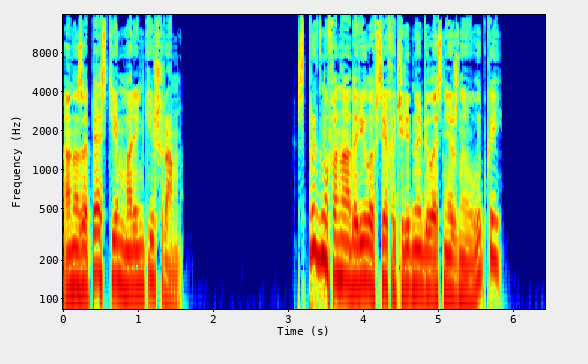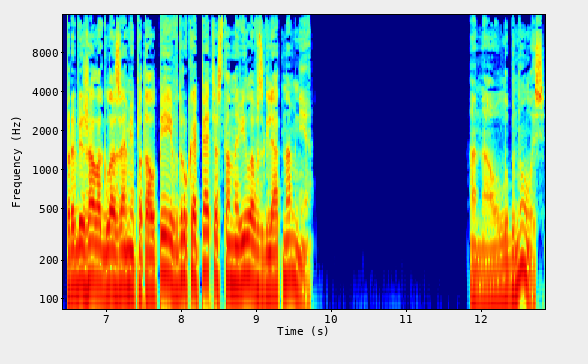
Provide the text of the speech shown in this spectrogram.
а на запястье маленький шрам. Спрыгнув, она одарила всех очередной белоснежной улыбкой, пробежала глазами по толпе и вдруг опять остановила взгляд на мне. Она улыбнулась.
